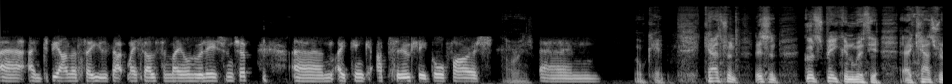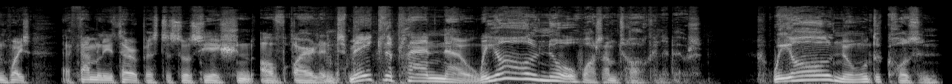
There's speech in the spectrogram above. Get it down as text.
Uh, and to be honest, I use that myself in my own relationship. Um, I think absolutely go for it. All right. Um, Okay. Catherine, listen, good speaking with you. Uh, Catherine White, uh, Family Therapist Association of Ireland. Make the plan now. We all know what I'm talking about. We all know the cousin,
